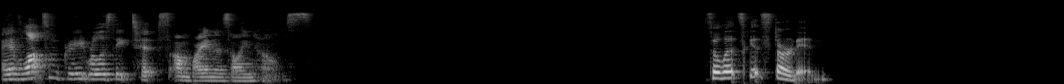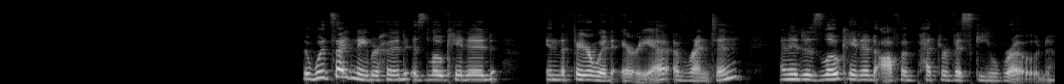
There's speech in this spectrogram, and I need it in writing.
I have lots of great real estate tips on buying and selling homes. So let's get started. The Woodside neighborhood is located in the Fairwood area of Renton, and it is located off of Petrovitsky Road.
